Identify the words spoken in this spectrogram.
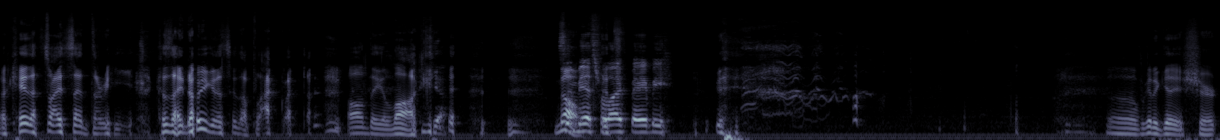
Okay, that's why I said three because I know you're gonna say the black one all day long. Yeah. no, Symbiotes for life, baby. Oh, we're gonna get a shirt.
